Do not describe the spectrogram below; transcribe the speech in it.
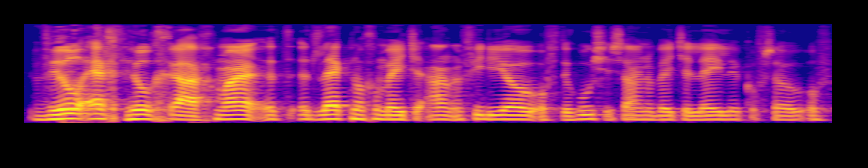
wil echt heel graag, maar het, het lekt nog een beetje aan een video of de hoesjes zijn een beetje lelijk of zo. Of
